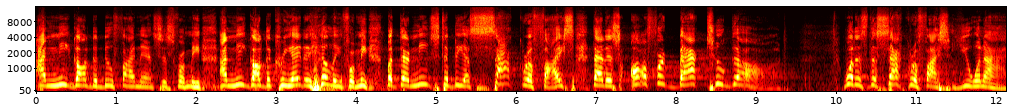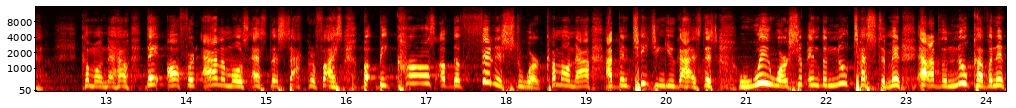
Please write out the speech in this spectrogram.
I need God to do finances for me. I need God to create a healing for me. But there needs to be a sacrifice that is offered back to God. What is the sacrifice? You and I. Come on now. They offered animals as their sacrifice. But because of the finished work, come on now, I've been teaching you guys this. We worship in the New Testament, out of the new covenant,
